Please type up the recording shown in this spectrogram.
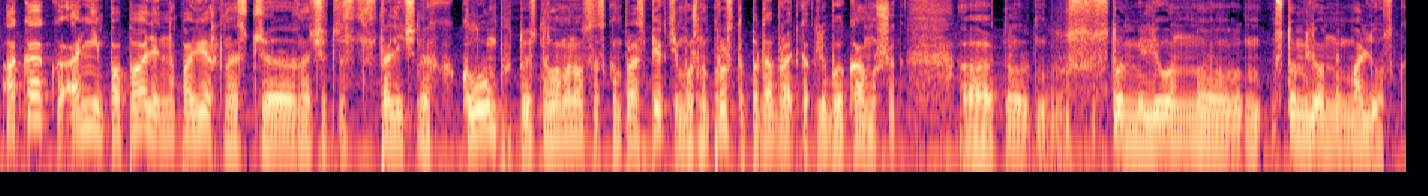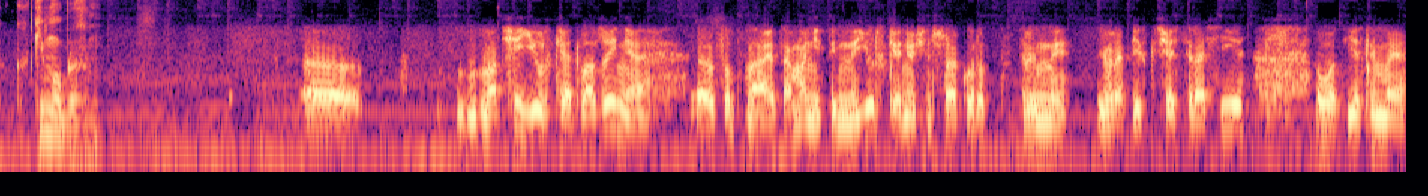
а как они попали на поверхность э, значит, столичных клумб, то есть на Ломоносовском проспекте можно просто подобрать, как любой камушек, 100, миллионную, 100 миллионный моллюск? Каким образом? Э, вообще юрские отложения, э, собственно, а это аммонит именно юрские, они очень широко распространены в европейской части России. Вот, если мы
